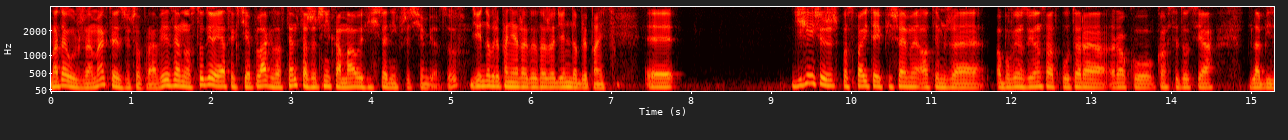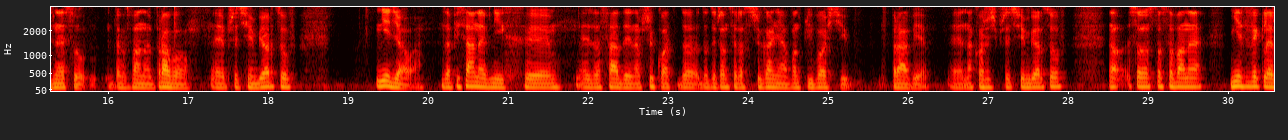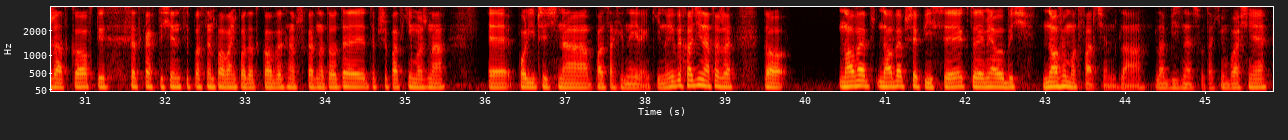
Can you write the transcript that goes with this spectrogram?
Mateusz Rzemek, to jest Rzecz o Prawie. Ze mną studio Jacek Cieplak, zastępca Rzecznika Małych i Średnich Przedsiębiorców. Dzień dobry panie redaktorze, dzień dobry państwu. Y, Dzisiejszej Rzeczpospolitej piszemy o tym, że obowiązująca od półtora roku konstytucja dla biznesu, tak zwane prawo y, przedsiębiorców, nie działa. Zapisane w nich y, zasady, na przykład do, dotyczące rozstrzygania wątpliwości w prawie y, na korzyść przedsiębiorców, no, są stosowane niezwykle rzadko. W tych setkach tysięcy postępowań podatkowych, na przykład, no to te, te przypadki można e, policzyć na palcach jednej ręki. No i wychodzi na to, że to nowe, nowe przepisy, które miały być nowym otwarciem dla, dla biznesu, takim właśnie,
